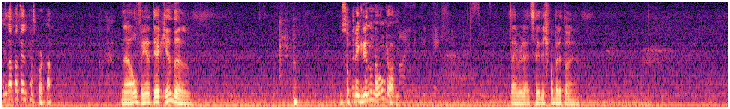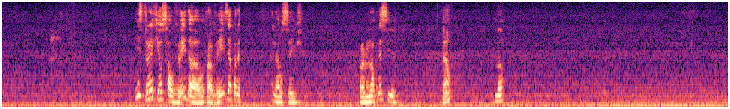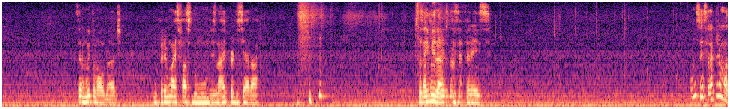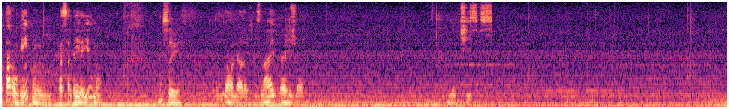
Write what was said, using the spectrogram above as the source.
Aí dá pra teletransportar. Não, vem até aqui andando. Não sou peregrino não, jovem. É verdade, isso aí deixa pra Bretônia. Estranho que eu salvei da outra vez e apareceu né, o save. Pra mim não aparecia. Não? Não. Isso é muita maldade. Emprego mais fácil do mundo, sniper do Ceará. Precisa Só nem mirar. das referências. Eu não sei, será que já mataram alguém com, com essa lei aí ou não? Não sei. Vamos dar uma olhada aqui. Sniper RJ. Notícias.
